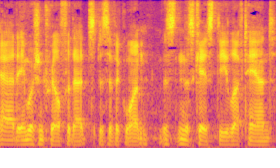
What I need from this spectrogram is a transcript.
add a motion trail for that specific one. This, in this case, the left hand.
